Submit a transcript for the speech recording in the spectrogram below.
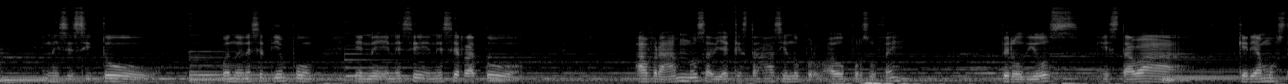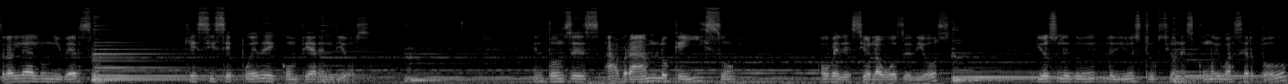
necesito, bueno, en ese tiempo, en, ese, en ese rato, Abraham no sabía que estaba siendo probado por su fe. Pero Dios estaba, quería mostrarle al universo que sí se puede confiar en Dios. Entonces Abraham lo que hizo, obedeció la voz de Dios. Dios le, dio, instrucciones cómo iba a hacer todo.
